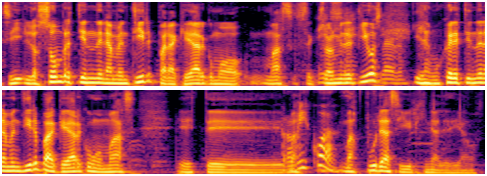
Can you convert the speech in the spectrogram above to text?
¿sí? Los hombres tienden a mentir para quedar como más sexualmente Sí, activos claro. y las mujeres tienden a mentir para quedar como más este más- ¿Promiscuas? Más, puras y virginales, digamos.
